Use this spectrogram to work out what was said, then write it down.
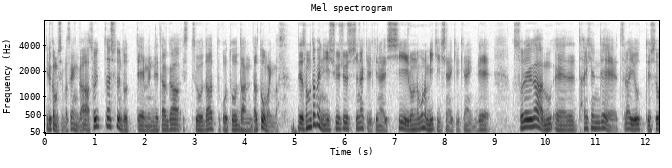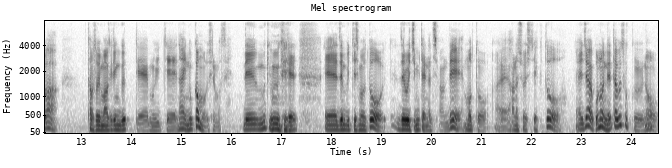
いるかもしれませんがそういった人にとってネタが必要だってことなんだと思います。でそのために収集しなきゃいけないしいろんなものを見聞きしなきゃいけないんでそれが、えー大変で辛いよっていう人は多分そういうマーケティングって向いてないのかもしれません。で向き不向きで、えー全部言ってしまうと01みたいになってしまうんでもっと、えー話をしていくと、えーじゃあこのネタ不足の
